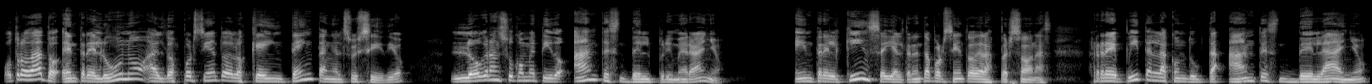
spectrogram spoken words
Otro dato, entre el 1 al 2% de los que intentan el suicidio logran su cometido antes del primer año. Entre el 15 y el 30% de las personas repiten la conducta antes del año,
